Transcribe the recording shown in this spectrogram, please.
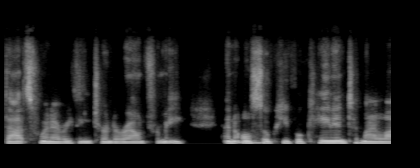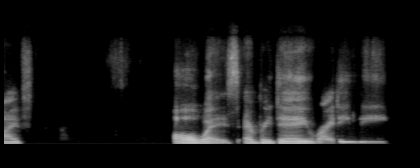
that's when everything turned around for me. And mm-hmm. also, people came into my life always, every day, writing me.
